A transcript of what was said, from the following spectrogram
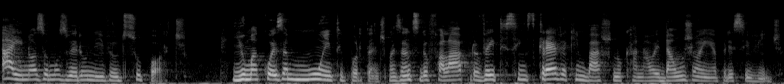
Aí nós vamos ver o nível de suporte. E uma coisa muito importante, mas antes de eu falar, aproveita e se inscreve aqui embaixo no canal e dá um joinha para esse vídeo.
